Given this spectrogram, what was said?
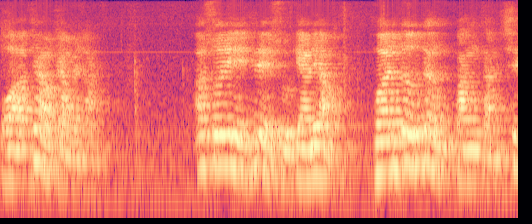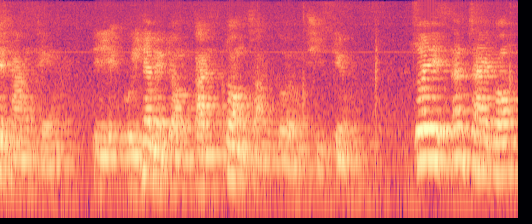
活跳跳的人。啊，所以迄个事件了，反倒等帮助谢长廷伫危险的中间撞上高雄市长。所以咱知讲。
